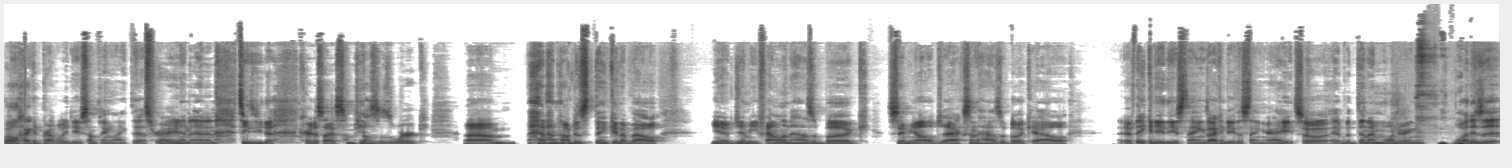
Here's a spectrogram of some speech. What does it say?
well, I could probably do something like this, right? And, and it's easy to criticize somebody else's work. Um, and I'm just thinking about, you know, Jimmy Fallon has a book, Samuel L. Jackson has a book out. If they can do these things, I can do this thing, right? So, eh, but then I'm wondering, what is it?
